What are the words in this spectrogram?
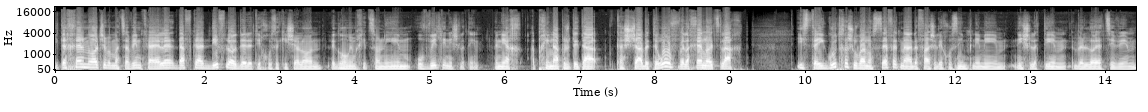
ייתכן מאוד שבמצבים כאלה דווקא עדיף לעודד את ייחוס הכישלון לגורמים חיצוניים ובלתי נשלטים. נניח, הבחינה פשוט הייתה קשה בטירוף ולכן לא הצלחת. הסתייגות חשובה נוספת מהעדפה של ייחוסים פנימיים, נשלטים ולא יציבים,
